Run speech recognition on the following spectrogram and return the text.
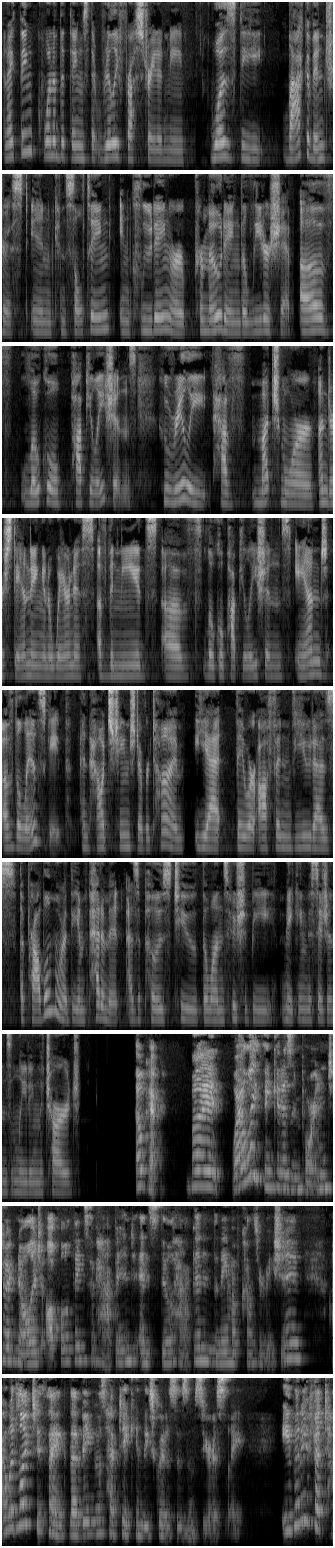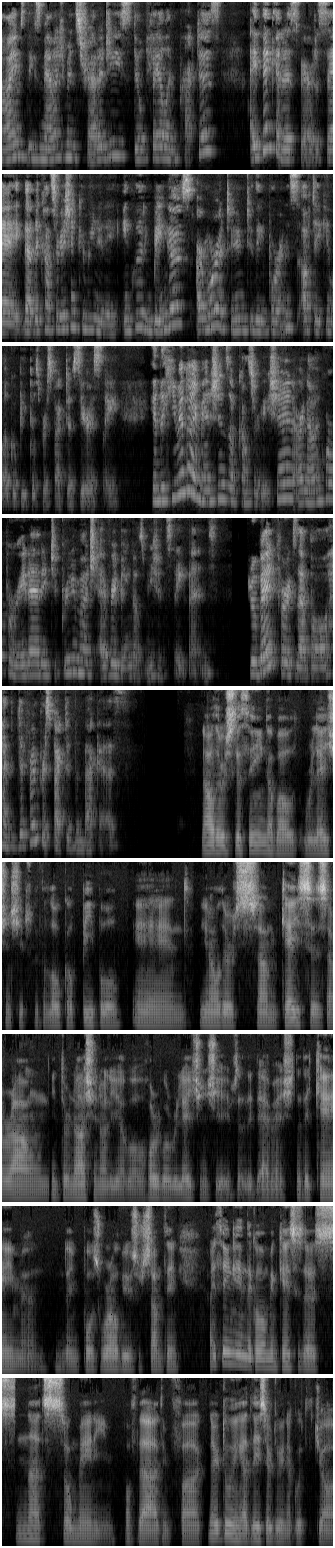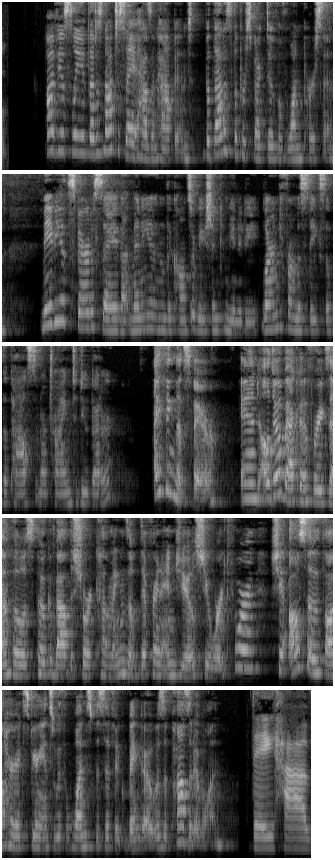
And I think one of the things that really frustrated me was the lack of interest in consulting, including, or promoting the leadership of local populations who really have much more understanding and awareness of the needs of local populations and of the landscape and how it's changed over time. Yet they were often viewed as the problem or the impediment as opposed to the ones who should be making decisions and leading the charge. Okay, but while I think it is important to acknowledge awful things have happened and still happen in the name of conservation, I would like to think that bingos have taken these criticisms seriously. Even if at times these management strategies still fail in practice, I think it is fair to say that the conservation community, including bingos, are more attuned to the importance of taking local people's perspectives seriously. And the human dimensions of conservation are now incorporated into pretty much every bingo's mission statement. Ruben, for example, had a different perspective than Becca's. Now there's the thing about relationships with the local people and you know there's some cases around internationally about horrible relationships that they damaged that they came and they imposed worldviews or something. I think in the Colombian cases there's not so many of that. In fact, they're doing at least they're doing a good job. Obviously, that is not to say it hasn't happened, but that is the perspective of one person. Maybe it's fair to say that many in the conservation community learned from mistakes of the past and are trying to do better. I think that's fair. And although Becca, for example, spoke about the shortcomings of different NGOs she worked for, she also thought her experience with one specific bingo was a positive one. They have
